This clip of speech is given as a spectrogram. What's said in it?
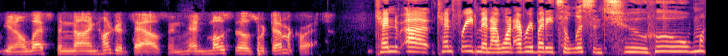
you know less than 900,000, and most of those were Democrats. Ken uh, Ken Friedman, I want everybody to listen to whom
